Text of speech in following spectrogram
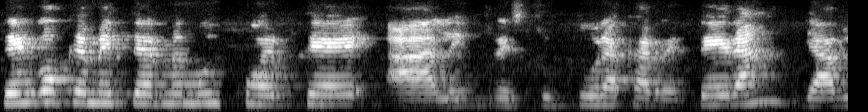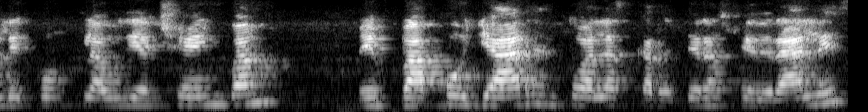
Tengo que meterme muy fuerte a la infraestructura carretera. Ya hablé con Claudia Sheinbaum, me va a apoyar en todas las carreteras federales.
